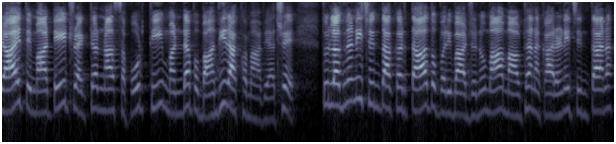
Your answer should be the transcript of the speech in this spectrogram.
જાય તે માટે ટ્રેક્ટરના સપોર્ટથી મંડપ બાંધી રાખવામાં આવ્યા છે. તો લગ્નની ચિંતા કરતા તો પરિવારજનોમાં માવઠાના કારણે ચિંતાના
